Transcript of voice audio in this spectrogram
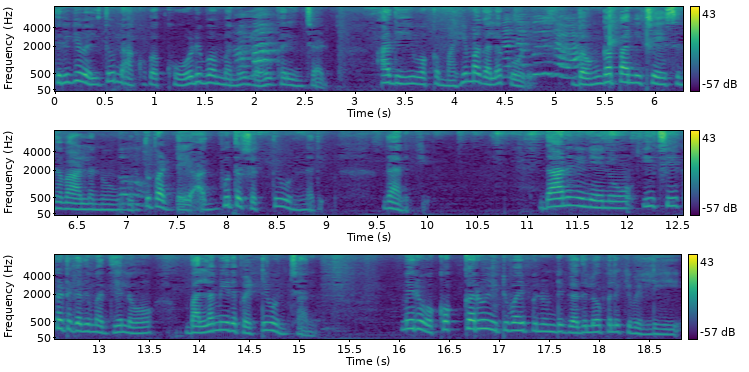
తిరిగి వెళ్తూ నాకు ఒక కోడి బొమ్మను బహుకరించాడు. అది ఒక మహిమ గల కోడి. దొంగ పని చేసిన వాళ్ళను గుర్తుపట్టే అద్భుత శక్తి ఉన్నది దానికి. దానిని నేను ఈ చీకటి గది మధ్యలో బల్ల మీద పెట్టి ఉంచాను. మీరు ఒక్కొక్కరు ఇటువైపు నుండి గది లోపలికి వెళ్ళి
